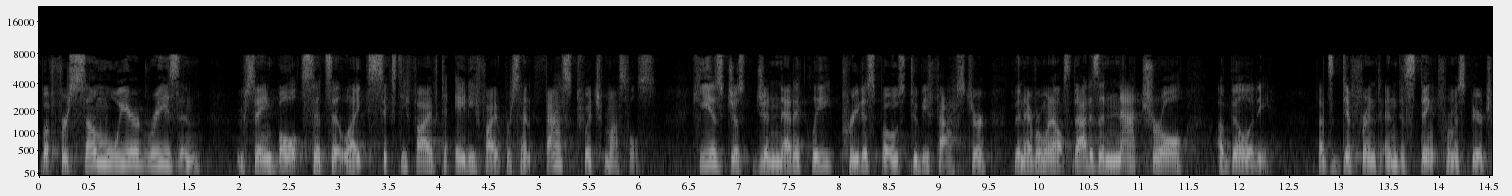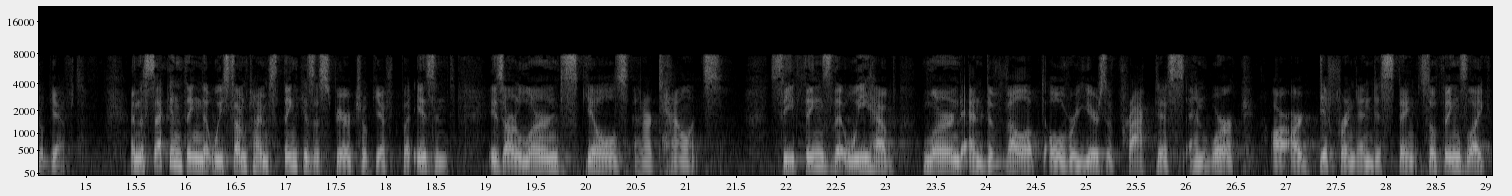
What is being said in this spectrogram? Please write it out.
But for some weird reason, Usain Bolt sits at like 65 to 85% fast twitch muscles. He is just genetically predisposed to be faster than everyone else. That is a natural ability. That's different and distinct from a spiritual gift. And the second thing that we sometimes think is a spiritual gift but isn't is our learned skills and our talents. See, things that we have learned and developed over years of practice and work are, are different and distinct. So things like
